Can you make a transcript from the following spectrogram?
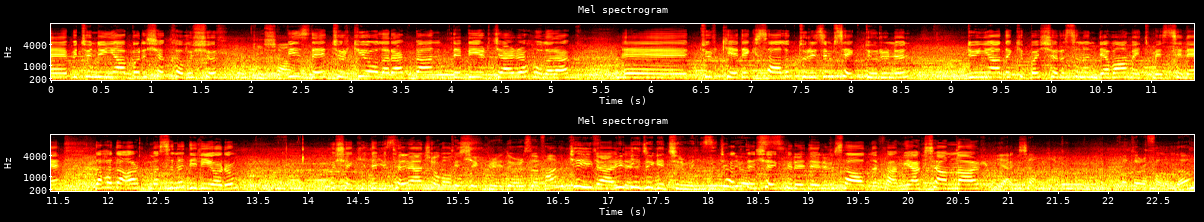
Ee, bütün dünya barışa kavuşur. İnşallah. Biz de Türkiye olarak ben de bir cerrah olarak e, Türkiye'deki sağlık turizm sektörünün dünyadaki başarısının devam etmesini, daha da artmasını diliyorum. Bu şekilde bir temennim Çok olur. teşekkür ediyoruz efendim. Keyifli Rica bir gece geçirmenizi Çok diliyoruz. teşekkür ederim. Sağ olun efendim. İyi akşamlar. İyi akşamlar. Fotoğraf alalım.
